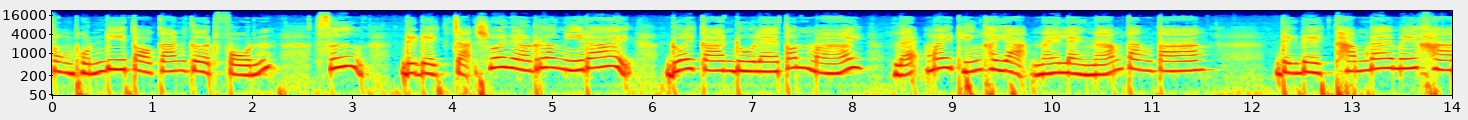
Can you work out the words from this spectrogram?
ส่งผลดีต่อการเกิดฝน ซึ่งเด็กๆจะช่วยในเรื่องนี้ได้ ด้วยการดูแลต้นไม้ และไม่ทิ้งขยะในแหล่งน้ำต่างๆ เด็กๆทำได้ไหมคะ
